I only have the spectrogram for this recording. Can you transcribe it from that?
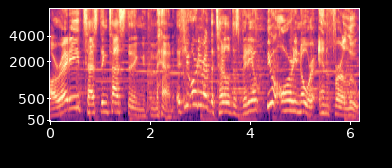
Alrighty, testing, testing. Man, if you already read the title of this video, you already know we're in for a loop.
